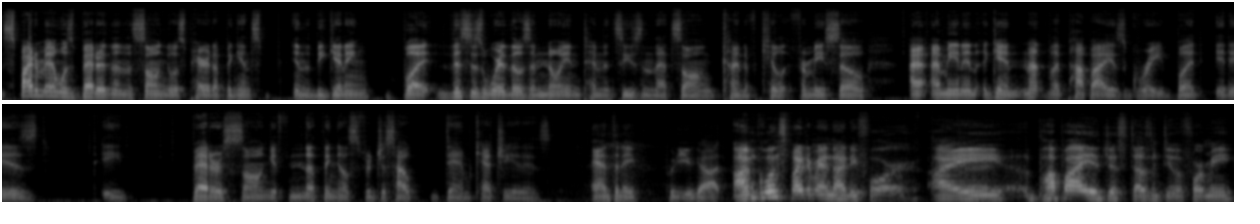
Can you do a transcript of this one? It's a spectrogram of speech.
Spider Man was better than the song it was paired up against in the beginning, but this is where those annoying tendencies in that song kind of kill it for me. So, I, I mean, and again, not that Popeye is great, but it is a better song, if nothing else, for just how damn catchy it is. Anthony, who do you got? I'm going Spider Man 94. I Popeye it just doesn't do it for me.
